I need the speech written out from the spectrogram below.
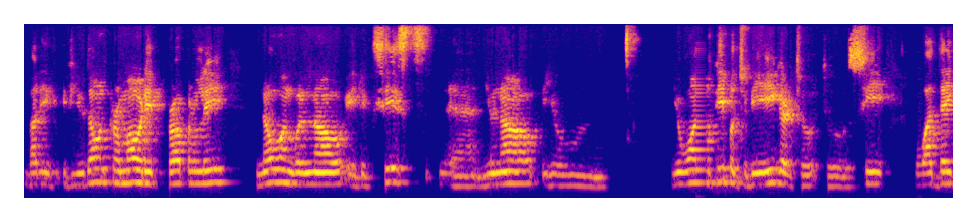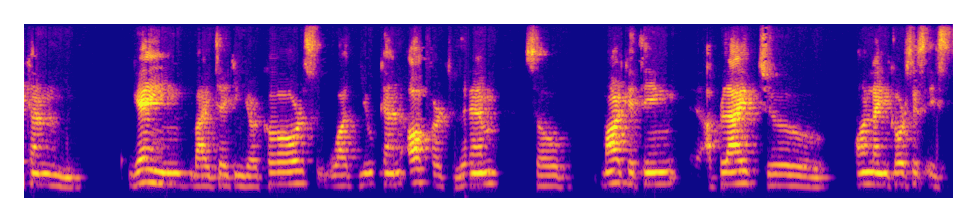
but if, if you don't promote it properly, no one will know it exists. Uh, you know, you, you want people to be eager to, to see what they can gain by taking your course, what you can offer to them. So marketing applied to online courses is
